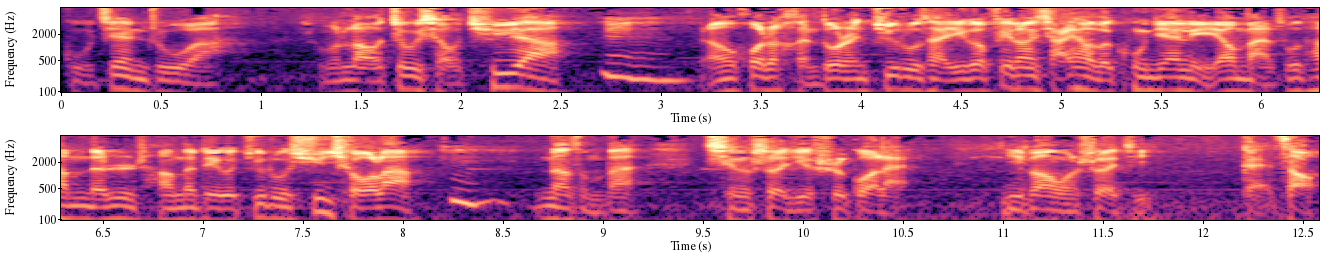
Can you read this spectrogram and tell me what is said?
古建筑啊，什么老旧小区啊，嗯。然后或者很多人居住在一个非常狭小的空间里，要满足他们的日常的这个居住需求了。嗯。那怎么办？请设计师过来，你帮我设计、改造。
